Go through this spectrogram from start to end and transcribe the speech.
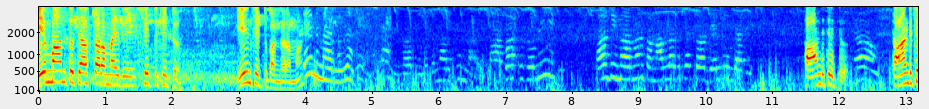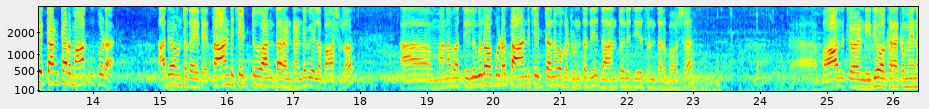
ఏం మానుతో చేస్తారమ్మా ఇది? చెట్టు చెట్టు. ఏం చెట్టు బంగారమ్మ? తాండి చెట్టు. తాండి చెట్టు అంటారు మాకు కూడా. అదే ఉంటుంది అయితే. తాండి చెట్టు అంటారంటండి వీళ్ళ భాషలో. మన తెలుగులో కూడా తాండి చెట్టు అని ఒకటి ఉంటుంది. దాంతోనే చేసి ఉంటారు బహుశా. బాగుంది చూడండి. ఇది ఒక రకమైన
